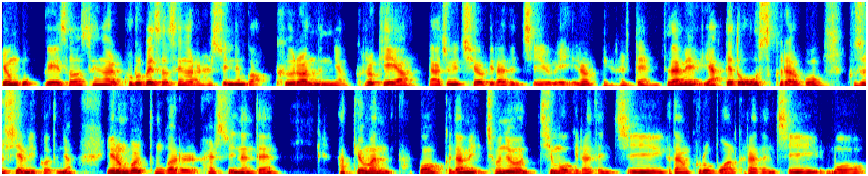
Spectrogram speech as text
영국에서 생활 그룹에서 생활을 할 수 있는 것 그런 능력 그렇게 해야 나중에 취업이라든지 왜 이렇게 할 때 그 다음에 약대도 오스크라고 구술 시험이 있거든요. 이런 걸 통과를 할 수 있는데 학교만 하고 그다음에 전혀 팀워크라든지 그다음 그룹 워크라든지 뭐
